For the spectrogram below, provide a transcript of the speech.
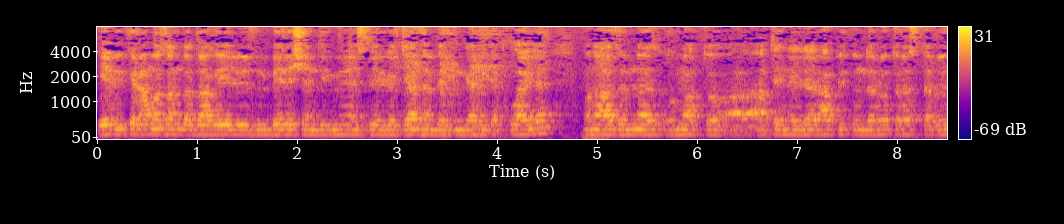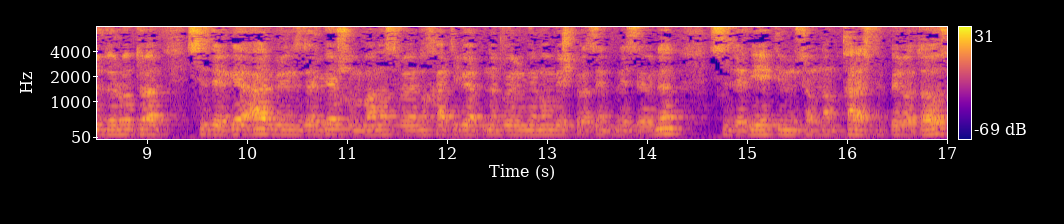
эмики рамазанда дагы элибиздин берешендиги менен силерге жардам бергенге аракет кылайлы мына азыр мына урматтуу ата энелер опекундар отурасыздар өздөрү отурат. Сиздерге ар бириңиздерге ушул манас району хатибиятына бөлүнгөн он беш проценттин эсебинен сиздерге эки миң сомдон караштырып берип атабыз.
